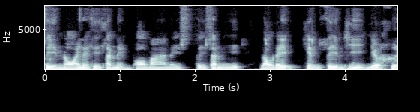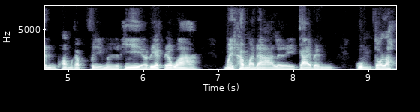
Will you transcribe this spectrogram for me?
ซีนน้อยในซีซั่นหนึ่งพอมาในซีซั่นนี้ เราได้เห็นซีนที่เยอะขึ้น พร้อมกับฝีมือที่เรียกได้ว่า ไม่ธรรมดาเลย กลายเป็นกลุ่มตัวละค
